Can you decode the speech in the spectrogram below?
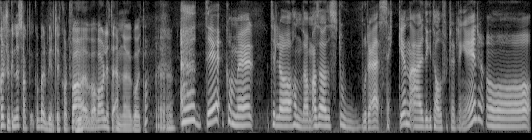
Kanskje du kunne sagt, kan bare begynt litt kort. Hva, var hva, hva vil dette emnet gå ut på? Eh, Eh, Det kommer til å handle om Altså, store sekken er digitale fortellinger, og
